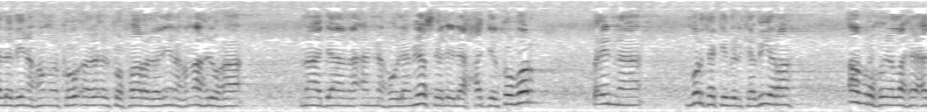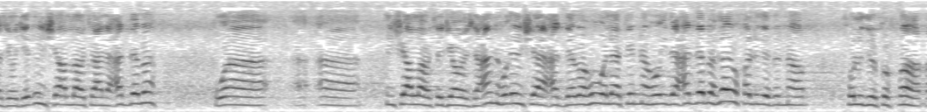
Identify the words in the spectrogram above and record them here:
الذين هم الكفار الذين هم أهلها ما دام أنه لم يصل إلى حد الكفر فإن مرتكب الكبيرة أمره إلى الله عز وجل. إن شاء الله تعالى عذبه وإن شاء الله تجاوز عنه. وإن شاء عذبه ولكنه إذا عذبه لا يخلد في النار خلد الكفار.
